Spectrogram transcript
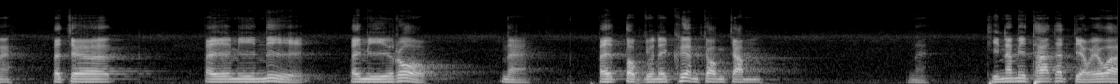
นะไปเจอไปมีหนี้ไปมีโรคนะไปตกอยู่ในเครื่องจองจำนะทีนมิทะท่านเปรียบไว้ว่า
